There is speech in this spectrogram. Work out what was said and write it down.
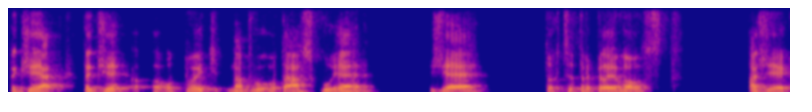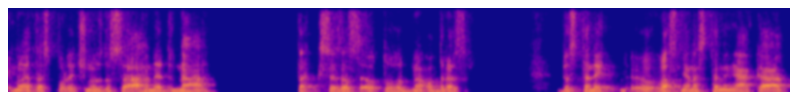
Takže, já, takže odpověď na tvou otázku je, že to chce trpělivost a že jakmile ta společnost dosáhne dna, tak se zase od toho dna odrazí. Dostane, vlastně nastane nějaká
